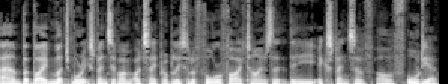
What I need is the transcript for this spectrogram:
Um, but by much more expensive, i would say probably sort of four or five times the, the expense of, of audio.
